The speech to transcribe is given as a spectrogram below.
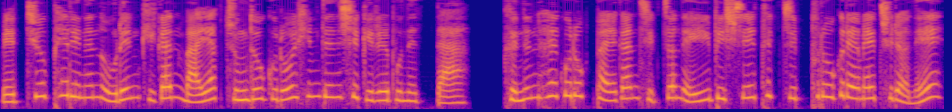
매튜 페리는 오랜 기간 마약 중독으로 힘든 시기를 보냈다. 그는 회고록 발간 직전 ABC 특집 프로그램에 출연해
